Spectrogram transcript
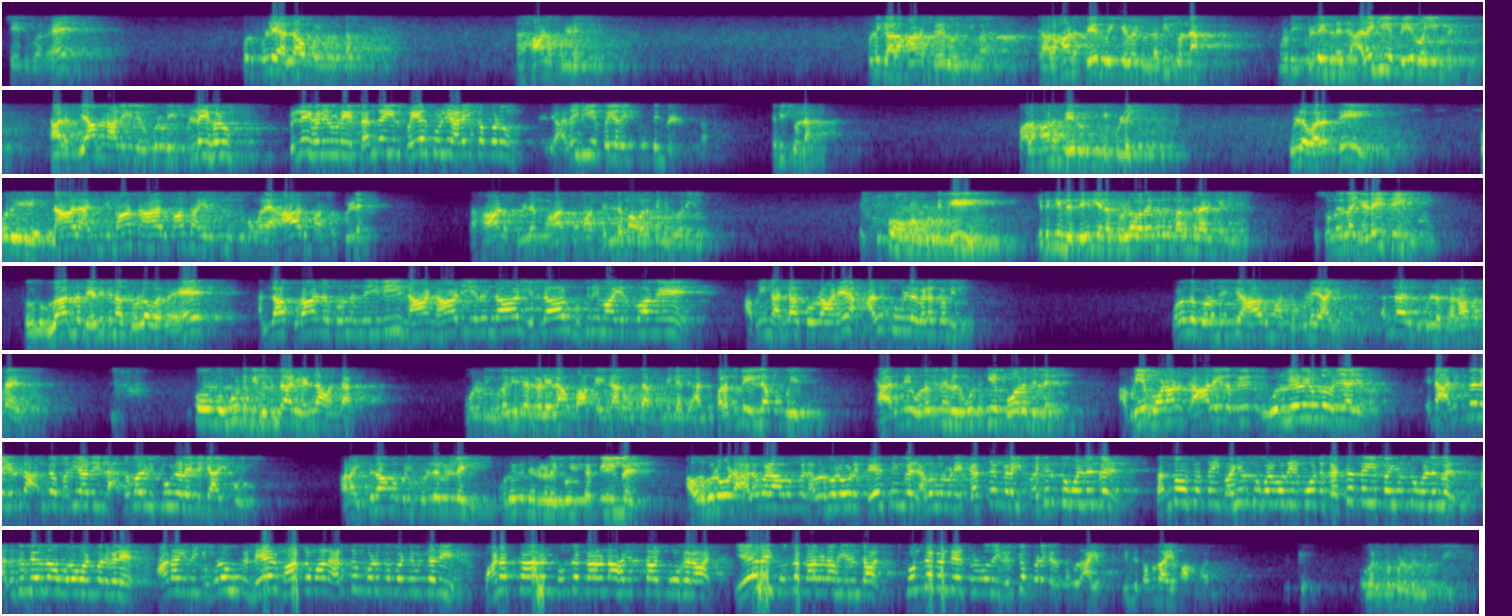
செய்து வர்றேன் ஒரு பிள்ளை அல்லாஹ் போய் கொடுத்தான். அழகான பிள்ளை. பிள்ளைக்கு அழகான பேர் வச்சுங்க அழகான பேர் வைக்க வேண்டும். நபி சொன்னாங்க. உங்களுடைய பிள்ளைகளுக்கு அழகிய பெயர் வையுங்கள். நாளை தியாக நாளையில் உங்களுடைய பிள்ளைகளும் பிள்ளைகளினுடைய தந்தையின் பெயர் சொல்லி அழைக்கப்படும். அழகிய பெயரை சூட்டுங்கள் நபி சொன்னாங்க. அழகான பேர் வச்சுங்க பிள்ளைக்கு. உள்ள வளர்ந்து ஒரு நாலு அஞ்சு மாசம் ஆறு மாசம் ஆயிருக்குன்னு வச்சுக்கோங்களேன். ஆறு மாசம் பிள்ளை. அழகான பிள்ளை மாசமா செல்லமா வளர்த்துக்கிட்டு வரீங்க இப்போ உங்க வீட்டுக்கு எதுக்கு இந்த செய்தி என்ன சொல்ல வரேங்கிறது மறந்துடாதீங்க நீங்க. சொன்னதெல்லாம் இடை செய்தி. உதாரணத்தை எதுக்கு நான் சொல்ல வர்றேன்? அல்லாஹ் குரான்ல சொன்ன செய்தி நான் நாடி இருந்தால் எல்லாரும் முஸ்லீமா இருப்பாங்க அப்படின்னு அல்லாஹ் சொல்றானே அதுக்கு உள்ள விளக்கம் இது. குழந்தை பிறந்துச்சு ஆறு மாசத்துக்குள்ளே பிள்ளையாகிடும் நல்லா இருக்கு உள்ள சலாமத்தா இருக்கு. இப்போ உங்க வீட்டுக்கு விருந்தாளி எல்லாம் வந்தாங்க. உங்களுடைய உறவினர்கள் எல்லாம் பார்க்க எல்லாரும் வந்தாங்க. இன்னைக்கு அந்த அந்த பழக்கமே இல்லாம போயிடுச்சு. யாருமே உறவினர்கள் வீட்டுக்கே போறதில்லை. அப்படியே போனாலும் காலையில போயிட்டு ஒரு வேளையோட வெளியாகிடும் ஏன்னா அதுக்கு மேல இருந்தா அங்க மரியாதை இல்லை. அந்த மாதிரி சூழ்நிலை இன்னைக்கு ஆகி போயிடுச்சு ஆனா இஸ்லாம் அப்படி சொல்லவில்லை. உறவினர்களை போய் சந்தியுங்கள். அவர்களோடு அளவலாவுங்கள் அவர்களோடு பேசுங்கள் அவர்களுடைய கஷ்டங்களை பகிர்ந்து கொள்ளுங்கள். சந்தோஷத்தை பகிர்ந்து கொள்வதை போட்டு கஷ்டத்தையும் பகிர்ந்து கொள்ளுங்கள். அதுக்கு பேர் தான் உறவு அன்பர்களே. ஆனா இன்னைக்கு உறவுக்கு நேர் மாற்றமான அர்த்தம் கொடுக்கப்பட்டு விட்டது. பணக்காரன் சொந்தக்காரனாக இருந்தால் போகிறான். ஏழை சொந்த சொந்தமாக இருந்தால் சொந்தம் என்றே சொல்வதை வெட்கப்படுகிற சமுதாயம் இந்த சமுதாயமாக மாறி வருத்தப்பட வேண்டிய விஷயம்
